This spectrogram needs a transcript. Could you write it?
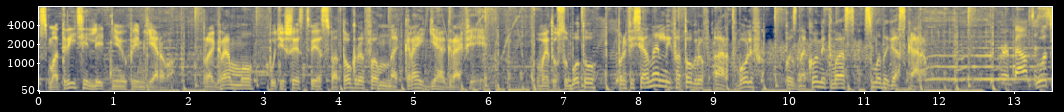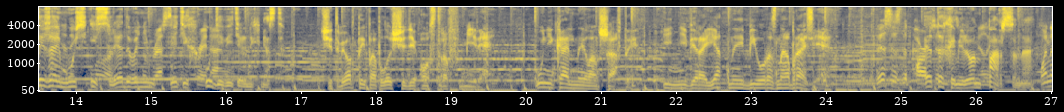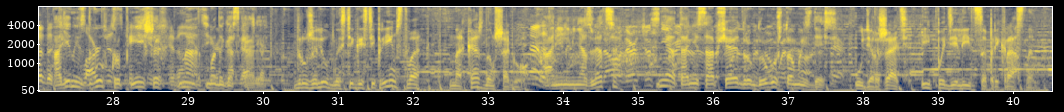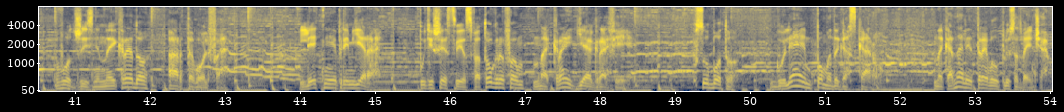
Смотрите летнюю премьеру. Программу «Путешествие с фотографом на край географии». В эту субботу профессиональный фотограф Арт Вольф познакомит вас с Мадагаскаром. Вот и займусь исследованием этих удивительных мест. Четвертый по площади остров в мире. Уникальные ландшафты и невероятное биоразнообразие. Это хамелеон Парсона, один из двух крупнейших на Мадагаскаре. Дружелюбность и гостеприимство на каждом шагу. Они на меня злятся? Нет, они сообщают друг другу, что мы здесь. Удержать и поделиться прекрасным. Вот жизненное кредо Арта Вольфа. Летняя премьера. Путешествие с фотографом на край географии. В субботу гуляем по Мадагаскару. На канале Travel Plus Adventure.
